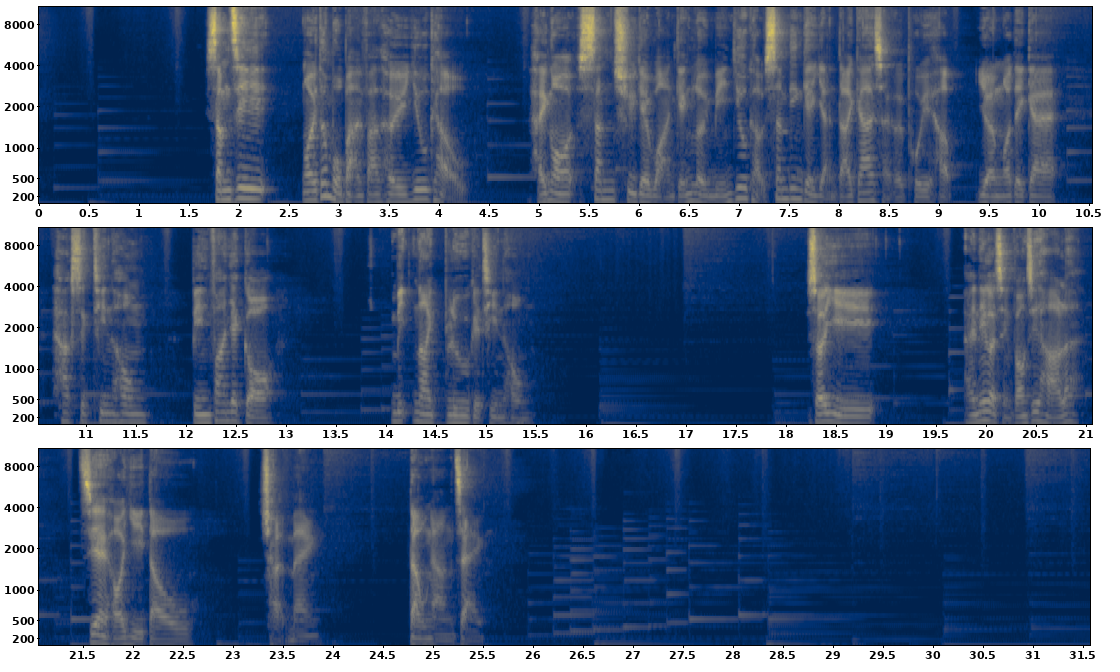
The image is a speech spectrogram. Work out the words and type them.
甚至我亦都冇辦法去要求喺我身處嘅環境裏面，要求身邊嘅人大家一齊去配合，讓我哋嘅黑色天空變翻一個 midnight blue 嘅天空。所以喺呢個情況之下咧，只係可以鬥長命、鬥硬淨。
